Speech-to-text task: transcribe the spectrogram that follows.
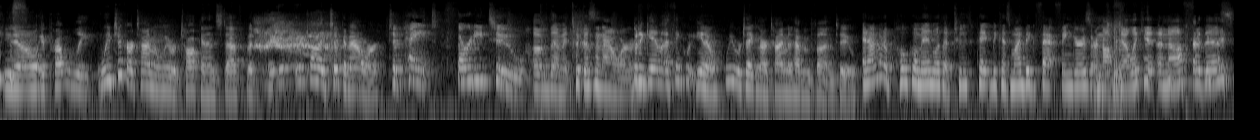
You know, it probably, we took our time and we were talking and stuff, but it, it, it probably took an hour. to paint 32 of them. It took us an hour. But again, I think, we, you know, we were taking our time and having fun too. and I'm gonna poke them in with a toothpick because my big fat fingers are not delicate enough for this.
